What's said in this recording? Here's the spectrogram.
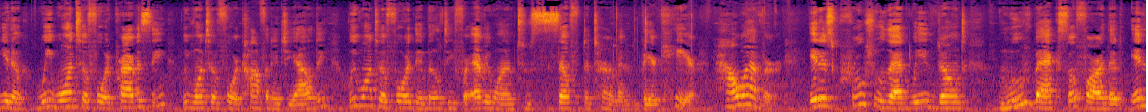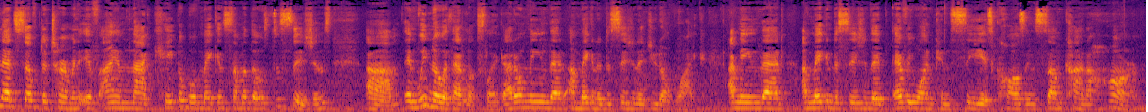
you know, we want to afford privacy, we want to afford confidentiality, we want to afford the ability for everyone to self determine their care. However, it is crucial that we don't move back so far that in that self determine, if I am not capable of making some of those decisions, um, and we know what that looks like. I don't mean that I'm making a decision that you don't like. I mean that I'm making a decision that everyone can see is causing some kind of harm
